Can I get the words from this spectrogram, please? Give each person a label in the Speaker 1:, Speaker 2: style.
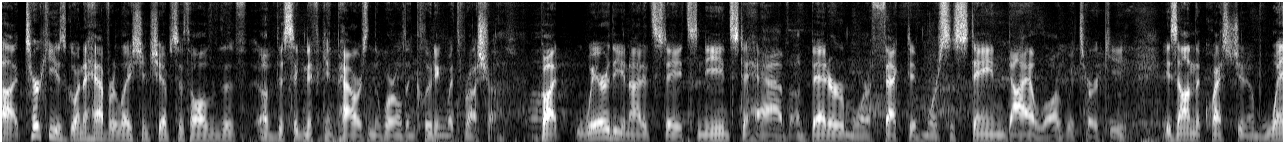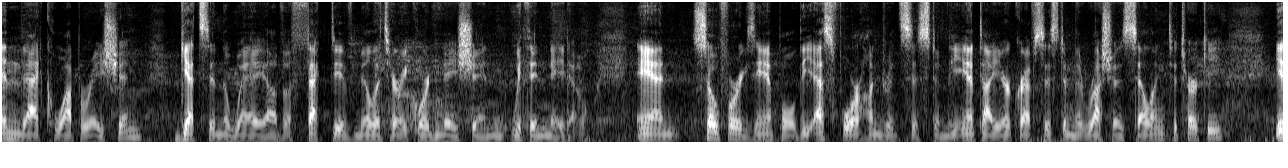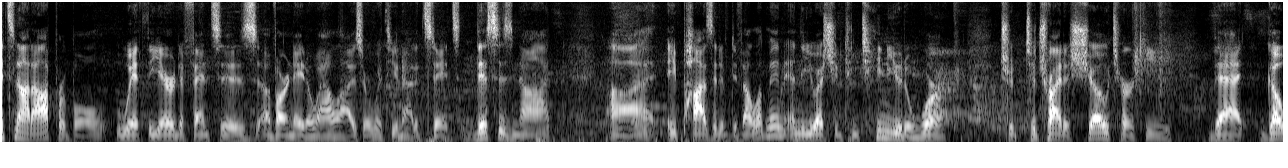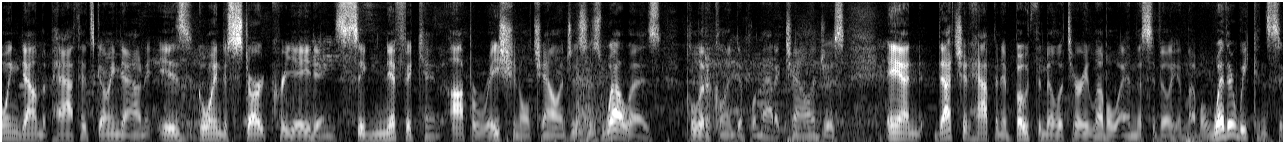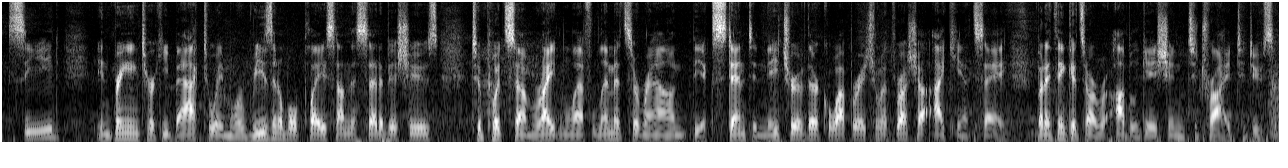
Speaker 1: Uh, Turkey is going to have relationships with all of the, of the significant powers in the world, including with Russia. But where the United States needs to have a better, more effective, more sustained dialogue with Turkey is on the question of when that cooperation gets in the way of effective military coordination within NATO. And so, for example, the S-400 system, the anti-aircraft system that Russia is selling to Turkey, it's not operable with the air defenses of our NATO allies or with the United States. This is not uh, a positive development, and the U.S. should continue to work tr to try to show Turkey that going down the path it's going down is going to start creating significant operational challenges as well as political and diplomatic challenges. And that should happen at both the military level and the civilian level. Whether we can succeed in bringing Turkey back to a more reasonable place on this set of issues, to put some right and left limits around the extent and nature of their cooperation with Russia, I can't say. But I think it's our obligation to try to do so.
